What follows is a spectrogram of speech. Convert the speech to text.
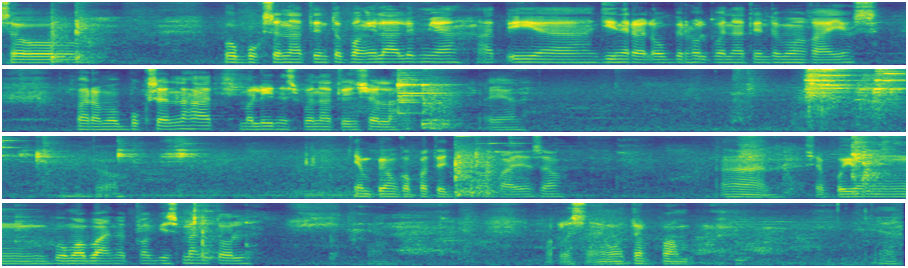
So, bubuksan natin to pang ilalim niya at i-general overhaul po natin to mga kayos. Para mabuksan lahat, malinis po natin siya lahat. Ayan. Ito. Yan po yung kapatid mga kayos. Oh. Ayan. Siya po yung bumaba at mag-dismantle. Ayan. Baklas na yung water pump. Ayan.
